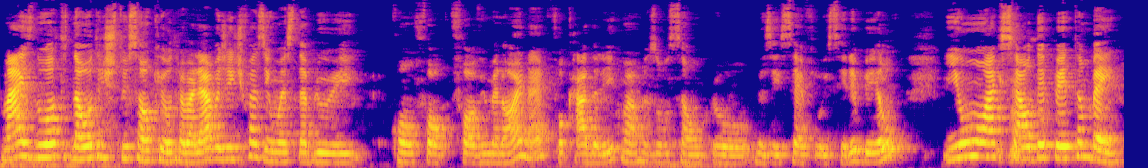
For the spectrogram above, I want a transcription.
Mas no outro, na outra instituição que eu trabalhava, a gente fazia um SWI com FOV menor, né? Focado ali, com maior resolução para o mesencéfalo e cerebelo. E um axial DP também,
